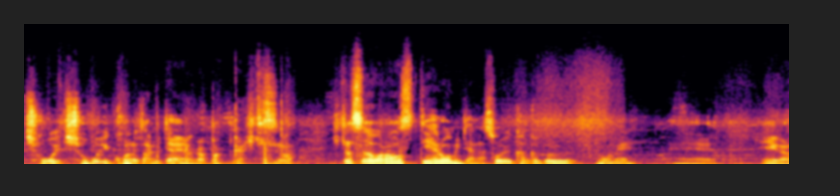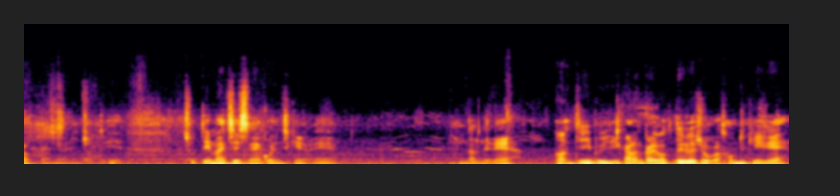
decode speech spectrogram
しょぼいしょぼい小ネタみたいなのがばっかひたすらひたすら笑わせてやろうみたいなそういう感覚のね、えー、映画だったんで、ね、ちょっとちょっといまいちですね個人的にはね。なんでね、あ DVD かなんかでまた出るでしょうか、その時にね、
